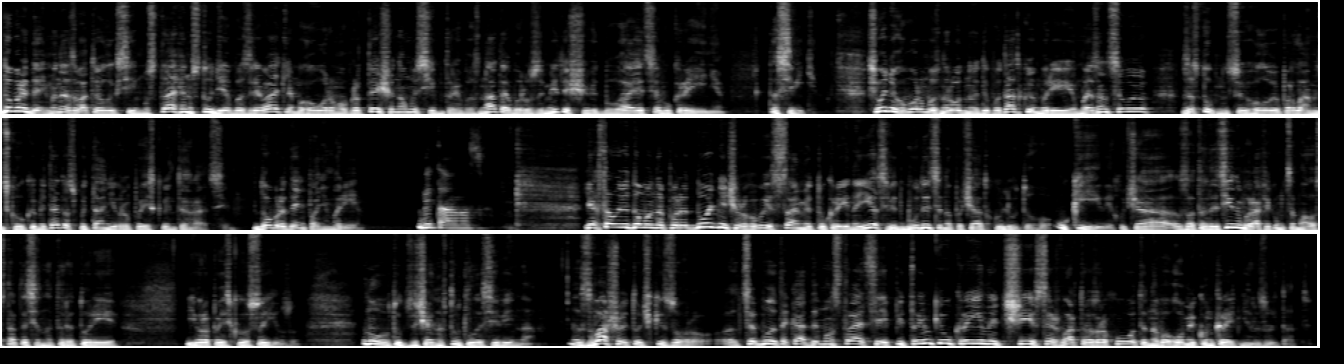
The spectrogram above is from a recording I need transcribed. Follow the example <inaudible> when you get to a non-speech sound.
Добрий день, мене звати Олексій Мустафін. Студія обозрівателя. Ми говоримо про те, що нам усім треба знати, аби розуміти, що відбувається в Україні та світі. Сьогодні говоримо з народною депутаткою Марією Мезанцевою, заступницею голови парламентського комітету з питань європейської інтеграції. Добрий день, пані Марія. Вітаю вас. Як стало відомо напередодні, черговий саміт України ЄС відбудеться на початку лютого у Києві. Хоча за традиційним графіком це мало статися на території Європейського Союзу. Ну тут, звичайно, втрутилася війна. З вашої точки зору, це буде така демонстрація підтримки України, чи все ж варто розраховувати на вагомі конкретні результати?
